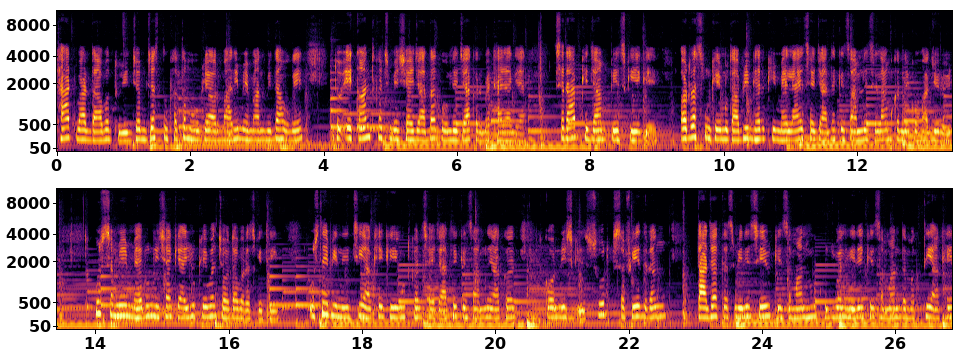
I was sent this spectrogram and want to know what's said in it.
ठाट बार दावत हुई। जब जश्न खत्म हो गया और भारी मेहमान विदा हो गए तो एकांत कक्ष में शहजादा को ले जाकर बैठाया गया। शराब के जाम पेश किए गए और रस्म के मुताबिक घर की महिलाएँ शहजादा के सामने सलाम करने को हाजिर हुई। उस समय मेहरून निशा की आयु केवल चौदह बरस की थी। उसने भी नीची आँखें की उठकर शहजादे के सामने आकर कॉर्निश की सुर्ख सफ़ेद रंग, ताज़ा कश्मीरी सेव के समान मुख, उज्जवल हीरे के समान दमकती आँखें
